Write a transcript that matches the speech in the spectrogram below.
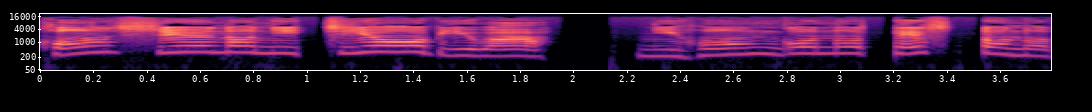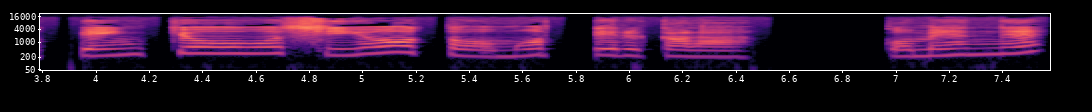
今週の日曜日は日本語のテストの勉強をしようと思ってるからごめんね。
